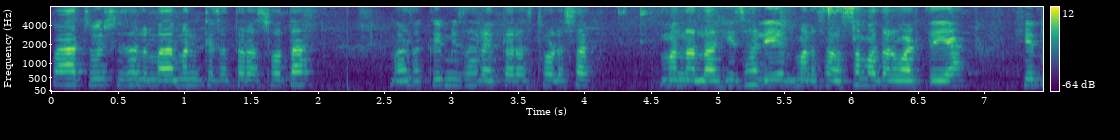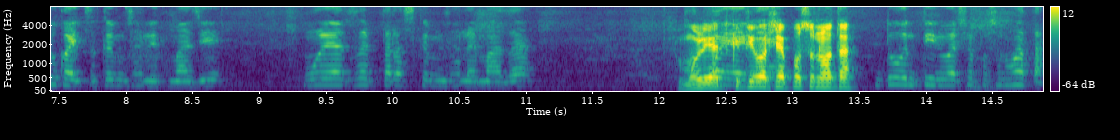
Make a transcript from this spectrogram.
पाच वर्ष झालं मला मणक्याचा त्रास होता. माझा कमी झालाय त्रास थोडासा. मनाला हे झाले मनाला समाधान वाटतं या. हे दुखायचं कमी झालेत माझे. मुळ्याचा त्रास कमी झालाय माझा. मुळ्यात किती वर्षापासून होता? दोन तीन वर्षापासून होता.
